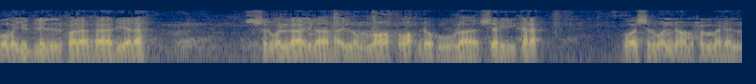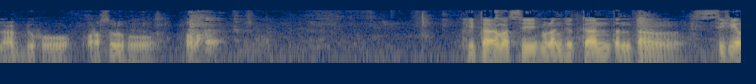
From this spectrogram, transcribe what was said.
ومن يضلل فلا هادي له. أشهد أن لا إله إلا الله وحده لا شريك له وأشهد أن محمدا عبده ورسوله. الله Kita masih melanjutkan tentang sihir.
